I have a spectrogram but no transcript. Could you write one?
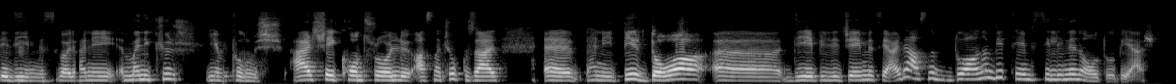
dediğimiz böyle hani manikür yapılmış, her şey kontrollü. Aslında çok güzel e, hani bir doğa e, diyebileceğimiz yerde aslında doğanın bir temsilinin olduğu bir yer.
